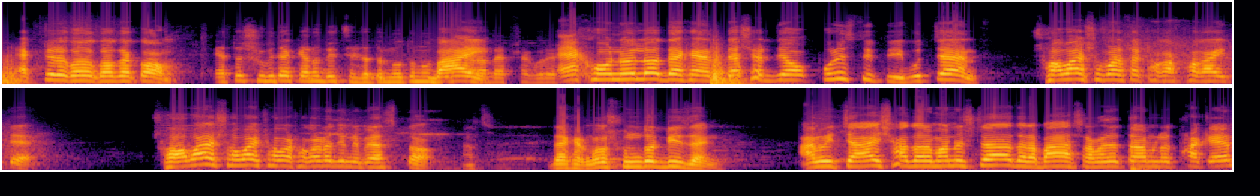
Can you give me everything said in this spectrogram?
একটা গজা কম। এত সুবিধা কেন দিচ্ছেন? যাতে নতুন ভাই, ব্যবসা করে। এখন হইল দেখেন দেশের যে পরিস্থিতি বুঝছেন? সবাই সবার সাথে ঠকা ঠকাইতে সবাই সবাই ঠকা ঠকানোর জন্য ব্যস্ত। আচ্ছা। দেখেন কত সুন্দর ডিজাইন আমি চাই সাধারণ মানুষরা যারা বাস আমাদের তো আমরা থাকেন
